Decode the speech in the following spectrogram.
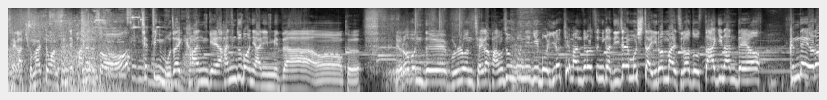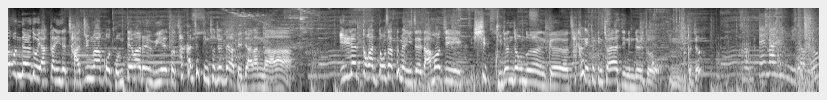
제가 주말 동안 편집하면서 채팅 모자이크 한 게 한두 번이 아닙니다 어 그 여러분들 물론 제가 방송 분위기 뭐 이렇게 만들었으니까 네 잘못이다 이런 말 들어도 싸긴 한데요 근데 여러분들도 약간 이제 자중하고 돈대말을 위해서 착한 채팅 쳐줄 때가 되지 않았나 1년 동안 똥 쌌으면 이제 나머지 19년 정도는 그 착하게 채팅 쳐야지 님들도 음 그죠? 전 때만님 믿어요.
